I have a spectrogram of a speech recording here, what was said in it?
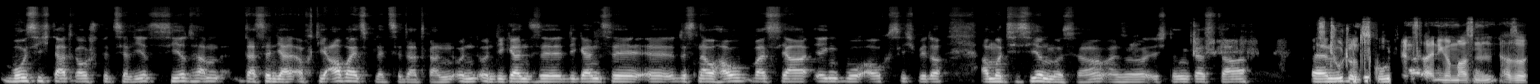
wo sich darauf spezialisiert haben, das sind ja auch die Arbeitsplätze da dran und, und die ganze, die ganze, äh, das Know-how, was ja irgendwo auch sich wieder amortisieren muss. Ja. Also ich denke, dass da es ähm, tut uns gut, wenn es einigermaßen, also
